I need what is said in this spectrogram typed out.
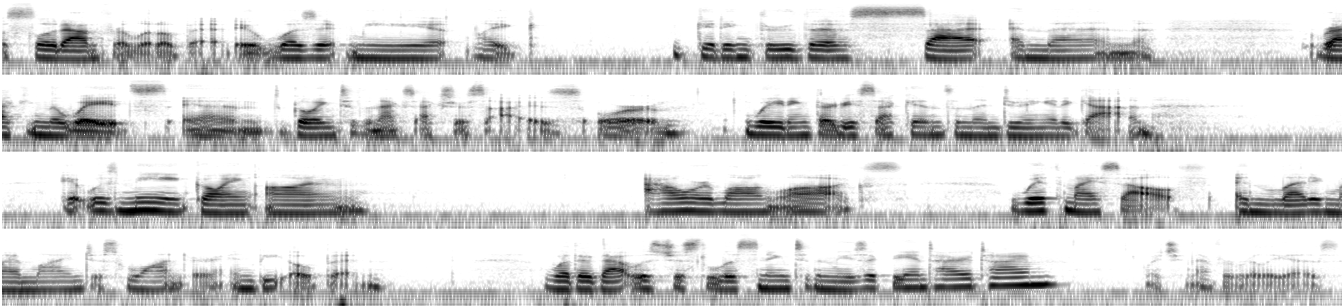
slow down for a little bit. It wasn't me like getting through this set and then racking the weights and going to the next exercise or waiting 30 seconds and then doing it again. It was me going on hour long walks with myself and letting my mind just wander and be open. Whether that was just listening to the music the entire time which it never really is,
